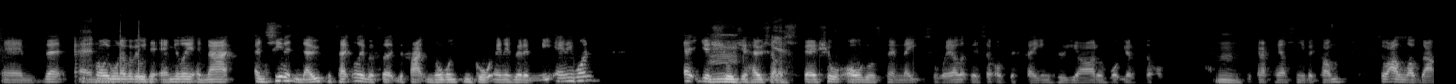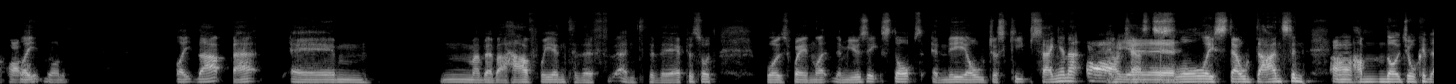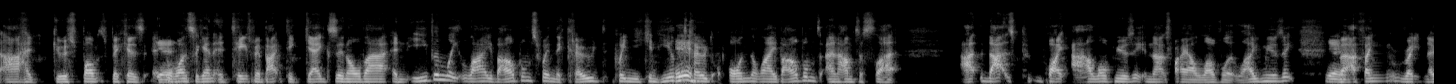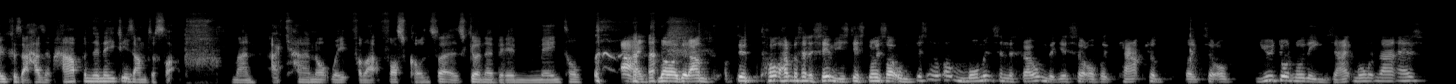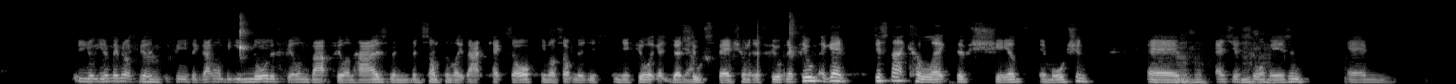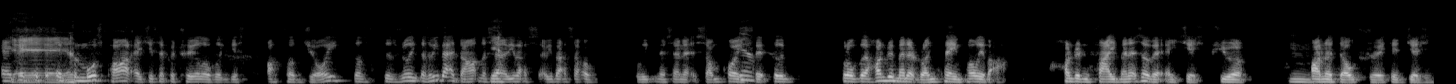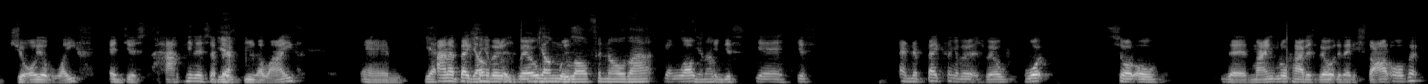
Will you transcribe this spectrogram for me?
Um, that you And- probably won't ever be able to emulate, and that, and seeing it now, particularly with like, the fact no one can go anywhere and meet anyone, it just Mm, shows you how sort yeah. of special all those kind of nights were. Like they sort of define who you are and what you're sort of Mm. the kind of person you become. So I love that part. Like- it, to be honest. like that bit um maybe about halfway into the into the episode was when like the music stops and they all just keep singing it Oh, and just yeah. slowly still dancing Uh, i'm not joking i had goosebumps because it- once again it takes me back to gigs and all that and even like live albums when the crowd when you can hear Yeah. the crowd on the live albums and i'm just like I, that's why I love music, and that's why I love like live music. yeah. But I think right now, because it hasn't happened in ages, mm. I'm just like, man, I cannot wait for that first concert. It's going to be mental. Aye, no, dude, I'm dude, 100 percent the same. Just, oh, just those little, just little moments in the film that just sort of like captured, like sort of, you don't know the exact moment that is. You know, you maybe not feel Mm. experience the exact moment, but you know the feeling that feeling has when, when something like that kicks off. You know, something that just and you feel like it just Yeah. feels special, and it just feels, and it feels again just that collective shared emotion. Um, Mhm, It's just so mhm. amazing. Um, and Yeah, it- yeah, it- yeah, it- yeah. For the most part, it's just a portrayal of like just utter joy. There's there's really there's a wee bit of darkness Yeah. and a wee bit, of- a wee bit of sort of bleakness in it at some point. Yeah. But for the, for the hundred minute runtime, probably about 105 minutes of it, it is just pure Mm. unadulterated just joy of life and just happiness about Yeah. being alive. Um, Yeah, and a big thing about it as well young love and all that. young love you know? and just yeah, just and the big thing about it as well, what sort of the mangrove had as well at the very start of it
